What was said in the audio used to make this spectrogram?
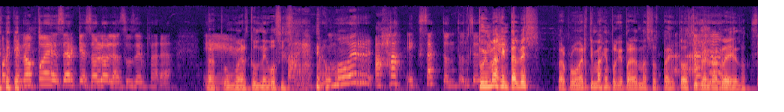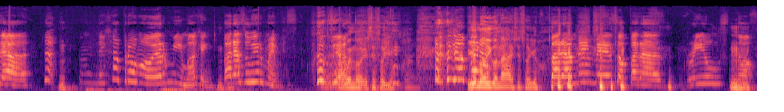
porque no puede ser que solo las use para... Para eh, promover tus negocios. Para promover, ajá, exacto. Entonces, tu imagen tal vez, para promover tu imagen, porque para más todos sirven las redes, ¿no? O sea, deja promover mi imagen para subir memes. ah, bueno, ese soy yo. yo no digo nada, ese soy yo. Para memes o para reels, no.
